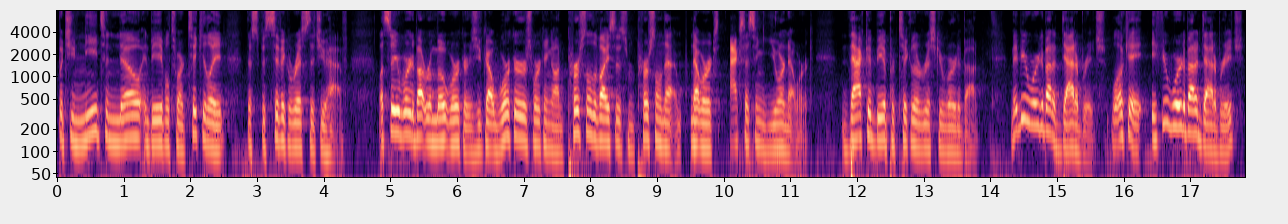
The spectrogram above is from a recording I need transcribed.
but you need to know and be able to articulate the specific risks that you have. Let's say you're worried about remote workers. You've got workers working on personal devices from personal net- networks accessing your network. That could be a particular risk you're worried about. Maybe you're worried about a data breach. Well, okay, if you're worried about a data breach,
